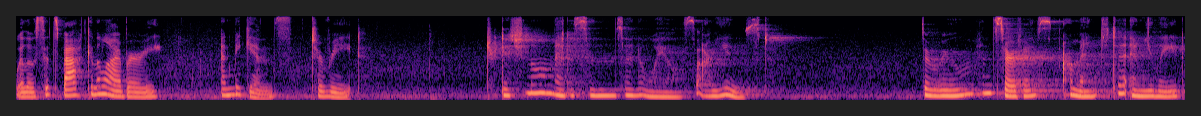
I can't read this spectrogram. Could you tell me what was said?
Willow sits back in the library and begins to read. Traditional medicines and oils are used. The room and service are meant to emulate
